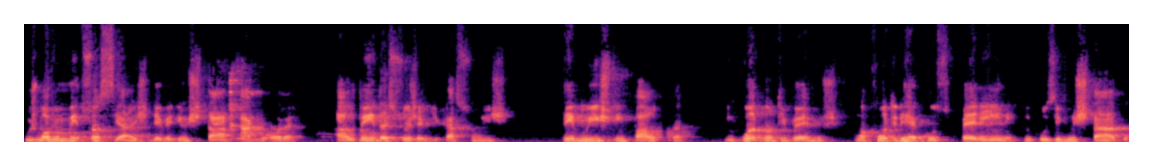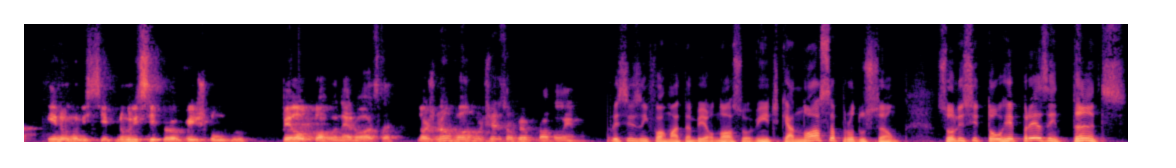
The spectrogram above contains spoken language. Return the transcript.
Os movimentos sociais deveriam estar agora, além das suas reivindicações, tendo isto em pauta Enquanto não tivermos uma fonte de recurso perene, inclusive no Estado e no município, no município eu vislumbro pela outorga onerosa, nós não vamos resolver o problema. Preciso informar também ao nosso ouvinte que a nossa produção solicitou representantes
